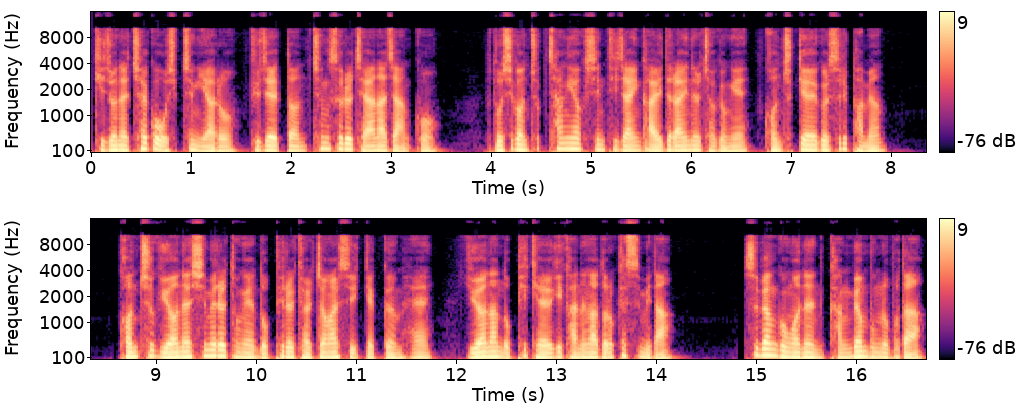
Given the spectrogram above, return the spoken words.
기존의 최고 50층 이하로 규제했던 층수를 제한하지 않고 도시건축 창의혁신 디자인 가이드라인을 적용해 건축계획을 수립하면 건축위원회 심의를 통해 높이를 결정할 수 있게끔 해 유연한 높이 계획이 가능하도록 했습니다. 수변공원은 강변북로보다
